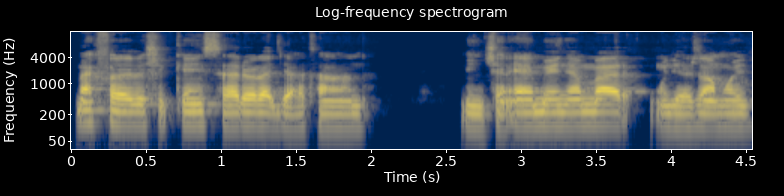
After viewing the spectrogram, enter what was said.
megfelelési kényszerről egyáltalán nincsen élményem, mert úgy érzem, hogy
